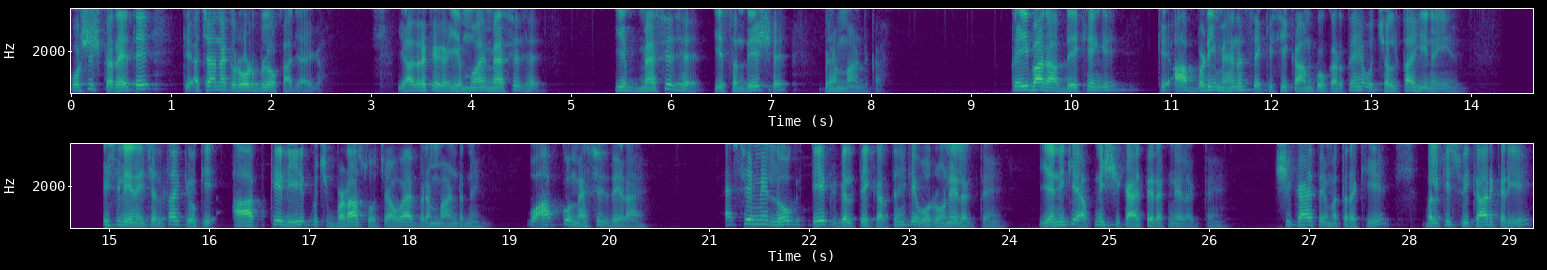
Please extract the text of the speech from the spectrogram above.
कोशिश कर रहे थे कि अचानक रोड ब्लॉक आ जाएगा। याद रखेगा ये मैसेज है। ये मैसेज है, ये संदेश है ब्रह्मांड का। कई बार आप देखेंगे कि आप बड़ी मेहनत से किसी काम को करते हैं, वो चलता ही नहीं है। इसलिए नहीं चलता क्योंकि आपके लिए कुछ बड़ा सोचा हुआ है, ब्रह्मांड ने। वो आपको मैसेज दे रहा है। ऐसे में लोग एक गलती करते हैं कि वो रोने लगते हैं, यानी कि अपनी शिकायतें रखने लगते हैं। शिकायतें मत रखिए, बल्कि स्वीकार करिए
